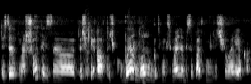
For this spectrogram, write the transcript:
То есть этот маршрут из э, точки А в точку Б, он должен быть максимально безопасным для человека.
